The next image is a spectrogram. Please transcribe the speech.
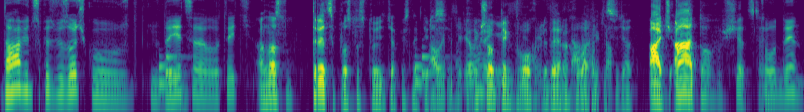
Да, він спецвізочку, здається, летить. А нас тут 30 просто стоїть якось на пірсі. Якщо є тих двох людей рахувати, які сидять. А, ч- а, то вообще це. То один.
